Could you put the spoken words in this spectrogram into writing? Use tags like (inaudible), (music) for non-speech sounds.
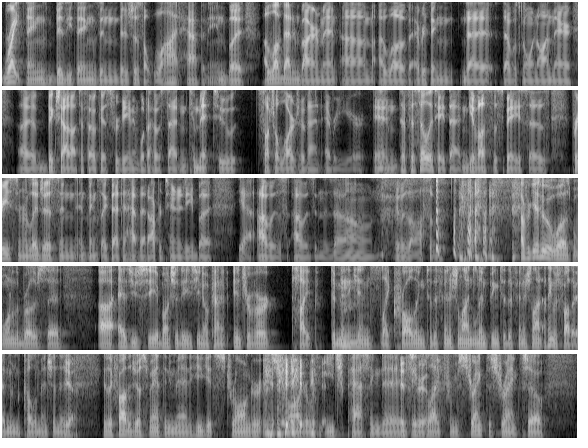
right things, busy things, and there's just a lot happening. But I love that environment. Um, I love everything that that was going on there. Uh, big shout out to Focus for being able to host that and commit to such a large event every year and to facilitate that and give us the space as priests and religious and, and things like that to have that opportunity. But yeah, I was I was in the zone. It was awesome. (laughs) I forget who it was, but one of the brothers said, uh, as you see a bunch of these, you know, kind of introvert type Dominicans Mm-hmm. like crawling to the finish line, limping to the finish line. I think it was Father Edmund McCullough mentioned this. Yeah. He's like Father Joseph Anthony, man. He gets stronger and stronger with (laughs) each passing day. It's true. like from strength to strength. So,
